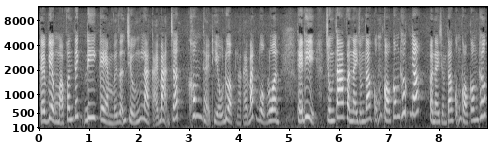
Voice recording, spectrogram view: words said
cái việc mà phân tích đi kèm với dẫn chứng là cái bản chất không thể thiếu được, là cái bắt buộc luôn. Thế thì chúng ta, phần này chúng ta cũng có công thức nhá phần này chúng ta cũng có công thức.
